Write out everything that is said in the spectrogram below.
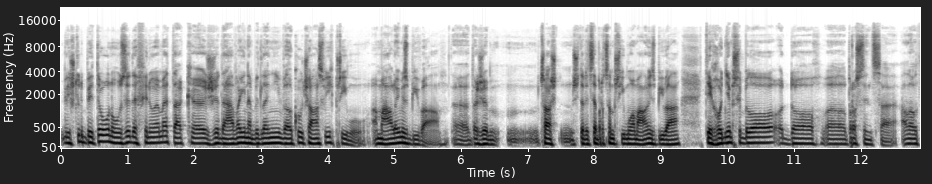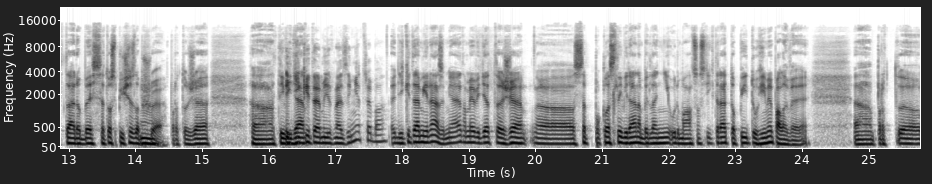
když tu bytovou nouzi definujeme tak, eh, že dávají na bydlení velkou část svých příjmů a málo jim zbývá, takže mm, třeba 40% příjmů a málo jim zbývá, těch hodně přibylo do prosince, ale od té doby se to spíše zlepšuje, hmm. protože ty výdaje, díky té mírné zimě třeba? Díky té mírné zimě, tam je vidět, že se poklesly výdaje na bydlení u domácností, které topí tuhými palivy. Eh, proto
